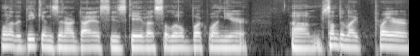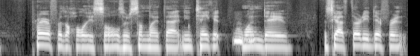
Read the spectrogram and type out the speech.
one of the deacons in our diocese gave us a little book one year, um, something like prayer prayer for the holy souls or something like that, and you take it mm-hmm. one day. It's got thirty different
